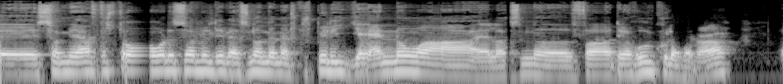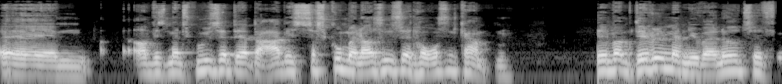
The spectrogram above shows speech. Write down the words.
øh, som jeg forstår det, så ville det være sådan noget med, at man skulle spille i januar, eller sådan noget, for at det overhovedet kunne lade sig gøre. Øhm, og hvis man skulle udsætte det her derby, så skulle man også udsætte Horsens-kampen. Det, det vil man jo være nødt til, for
